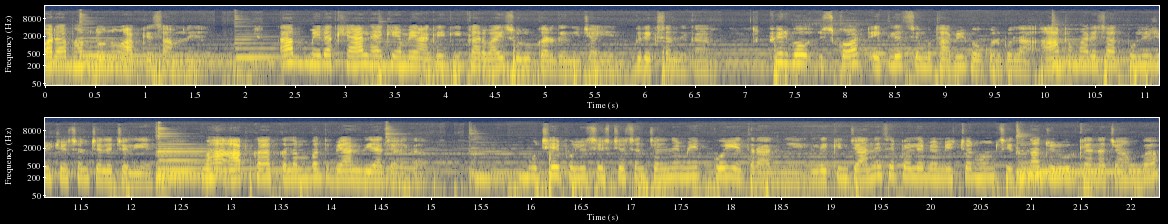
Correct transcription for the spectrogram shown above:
और अब हम दोनों आपके सामने हैं। अब मेरा ख्याल है कि हमें आगे की कार्रवाई शुरू कर देनी चाहिए ग्रेक्सन ने कहा। फिर वो स्कॉट एकलेस से मुताबिक होकर बोला, आप हमारे साथ पुलिस स्टेशन चले चलिए। वहाँ आपका कलमबद्ध बयान लिया जाएगा। मुझे पुलिस स्टेशन चलने में कोई एतराज़ नहीं। लेकिन जाने से पहले मैं मिस्टर होम्स से इतना ज़रूर कहना चाहूँगा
